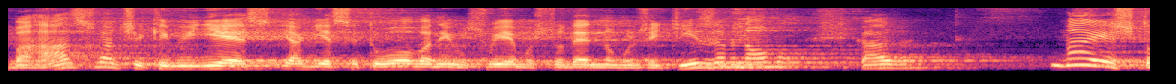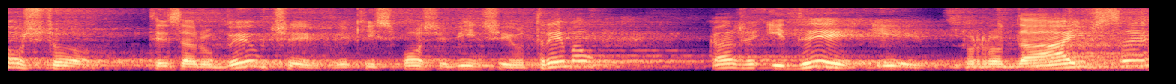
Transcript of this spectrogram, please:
багатства, чи ким він є, як є ситуований у своєму щоденному житті земному, каже, маєш то, що ти заробив, чи в якийсь спосіб інший отримав. Каже, іди і продай все,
